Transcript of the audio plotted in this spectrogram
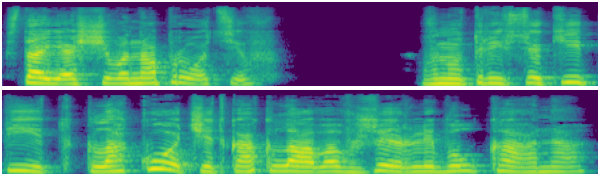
стоящего напротив. Внутри все кипит, клокочет, как лава в жерле вулкана.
